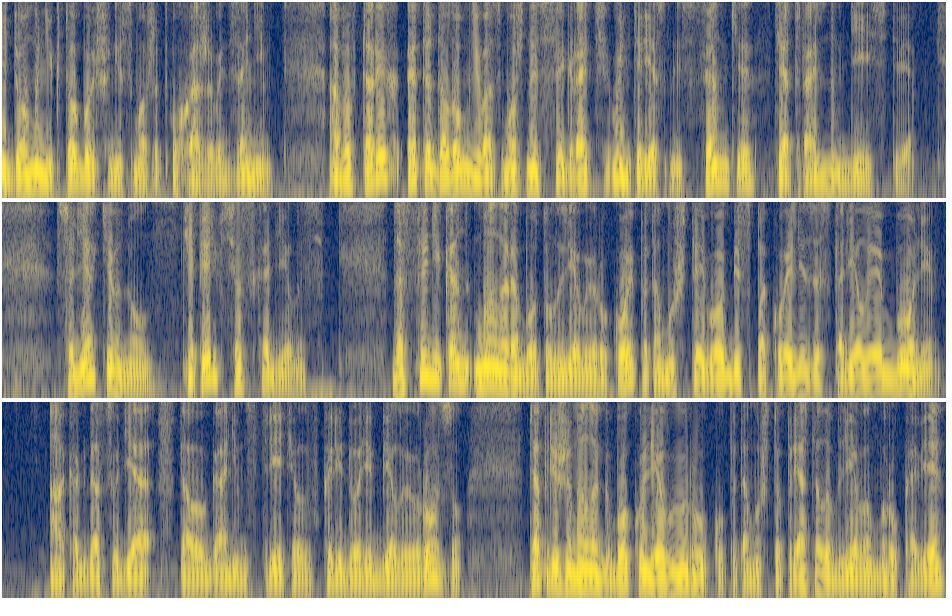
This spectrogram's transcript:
и дома никто больше не сможет ухаживать за ним. А во-вторых, это дало мне возможность сыграть в интересной сценке в театральном действии. Судья кивнул. Теперь все сходилось. На сцене Кан мало работал левой рукой, потому что его беспокоили застарелые боли. А когда судья с Тауганем встретил в коридоре белую розу, та прижимала к боку левую руку, потому что прятала в левом рукаве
